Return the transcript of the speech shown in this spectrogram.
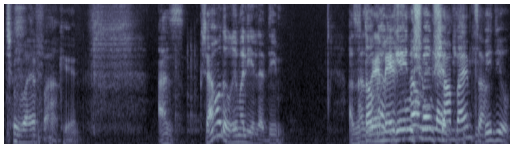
תשובה יפה. כן. אז כשאנחנו מדברים על ילדים, אז אתה אומר, גיהינום אין להם, שם באמצע. בדיוק,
